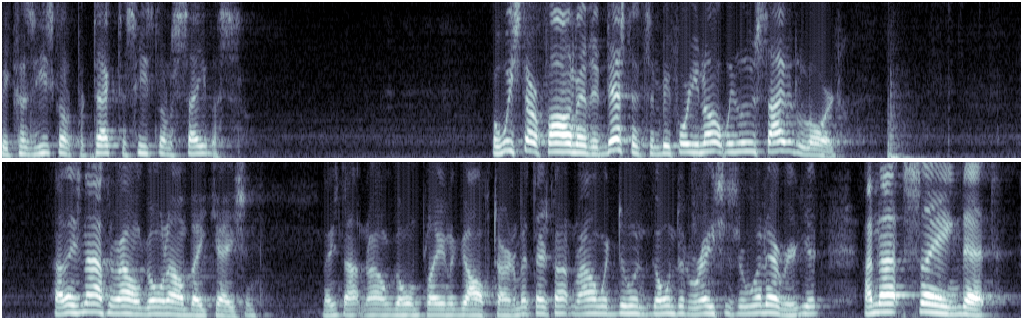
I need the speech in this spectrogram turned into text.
because He's going to protect us, He's going to save us. But we start falling at a distance, and before you know it, we lose sight of the Lord. Now, there's nothing wrong with going on vacation. There's nothing wrong with going playing a golf tournament. There's nothing wrong with doing going to the races or whatever. Yet, I'm not saying that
